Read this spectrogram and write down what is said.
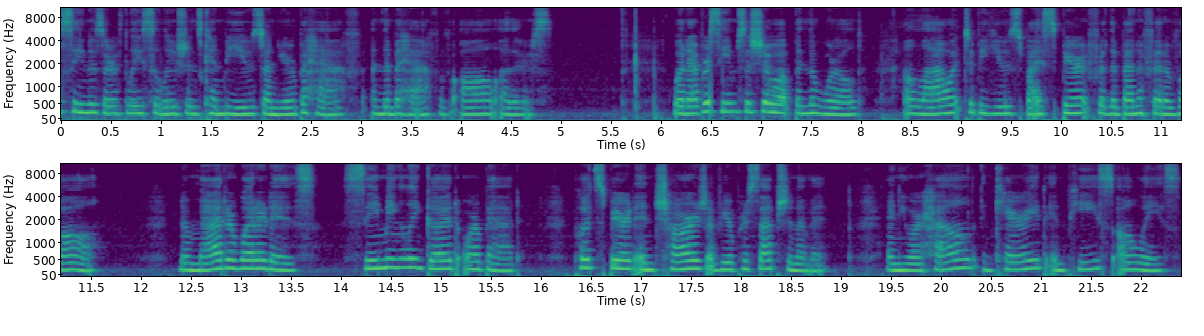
seen as earthly solutions can be used on your behalf and the behalf of all others. Whatever seems to show up in the world, allow it to be used by Spirit for the benefit of all. No matter what it is, seemingly good or bad, put Spirit in charge of your perception of it, and you are held and carried in peace always.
